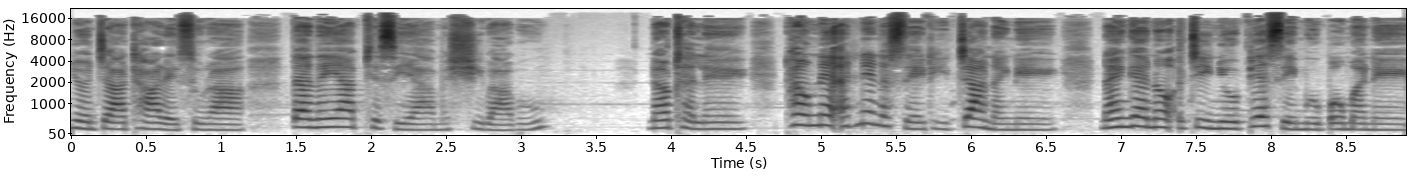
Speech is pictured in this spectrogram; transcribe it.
ညွှန်ကြားထားတယ်ဆိုတာတန်တရားဖြစ်စရာမရှိပါဘူး။ နောက်ထပ်လဲထောင်နဲ့အနှစ်20ထိကြာနိုင်တဲ့နိုင်ငံတော်အကြည်ညိုပြည့်စုံမှုပုံမှန်နဲ့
